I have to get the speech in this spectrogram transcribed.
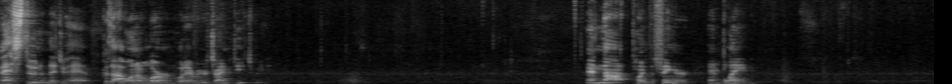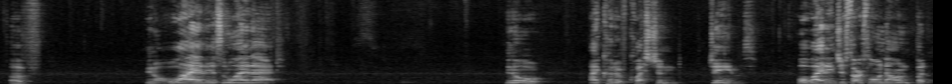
best student that you have because I want to learn whatever you're trying to teach me. And not point the finger and blame of, you know, why this and why that. You know, I could have questioned James. Well, why didn't you start slowing down? But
